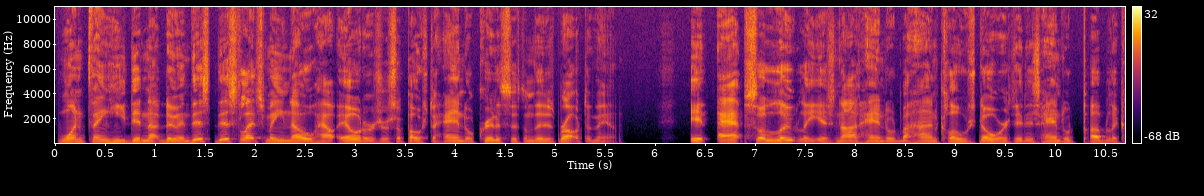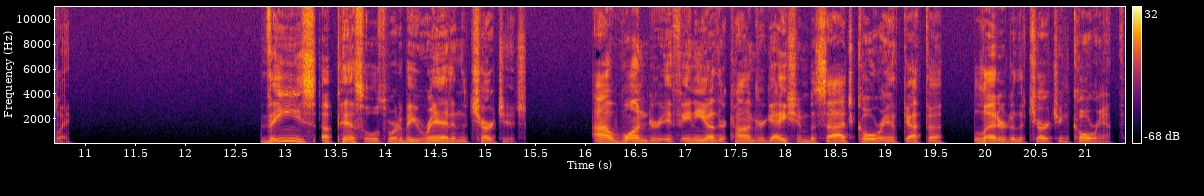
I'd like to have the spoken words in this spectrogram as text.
one thing he did not do, and this this lets me know how elders are supposed to handle criticism that is brought to them. It absolutely is not handled behind closed doors. It is handled publicly. These epistles were to be read in the churches. I wonder if any other congregation besides Corinth got the letter to the church in Corinth.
